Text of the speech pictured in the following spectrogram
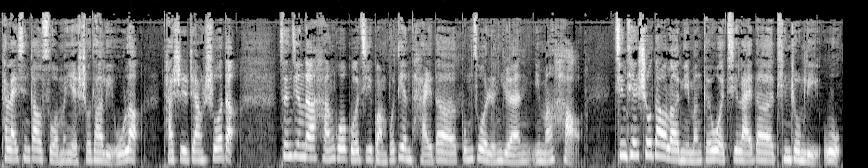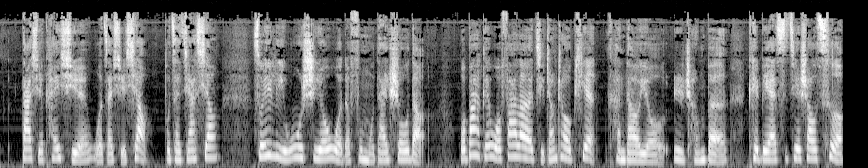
他来信告诉我们，也收到礼物了。他是这样说的：“尊敬的韩国国际广播电台的工作人员，你们好！今天收到了你们给我寄来的听众礼物。大学开学，我在学校，不在家乡，所以礼物是由我的父母代收的。”我爸给我发了几张照片，看到有日程本、KBS 介绍册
